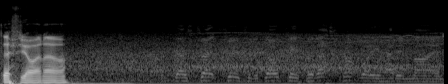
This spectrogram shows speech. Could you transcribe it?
Definitely are now. Goes straight through to the goalkeeper. That's not what he had in mind.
